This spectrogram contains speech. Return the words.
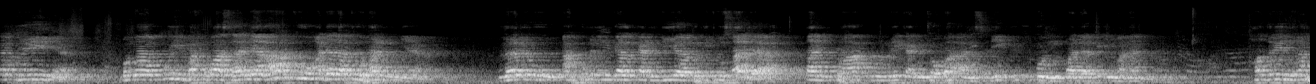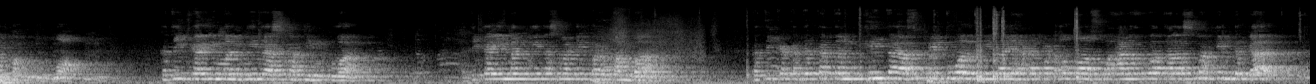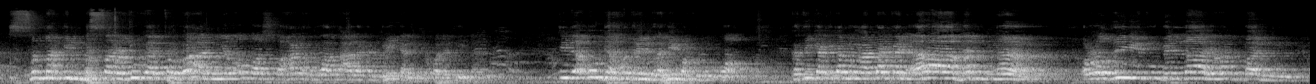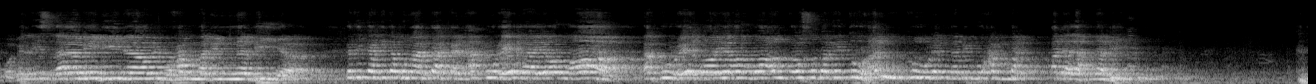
dirinya mengakui bahwasanya aku adalah Tuhannya. Lalu aku meninggalkan dia begitu saja tanpa aku memberikan cobaan sedikit pun pada keimanannya. Hadirin rahmatullah ketika iman kita semakin kuat ketika iman kita semakin bertambah ketika kedekatan kita spiritual kita di hadapan Allah Subhanahu wa taala semakin dekat semakin besar juga cobaan yang Allah Subhanahu wa taala akan berikan kepada kita. Tidak mudah hadirin rahimahullah. Ketika kita mengatakan amanna raditu billahi rabban wa bil islam dina wa muhammadin nabiyya. Ketika kita mengatakan aku rela ya Allah, aku rela ya Allah engkau sebagai Tuhanku dan Nabi Muhammad adalah nabi.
